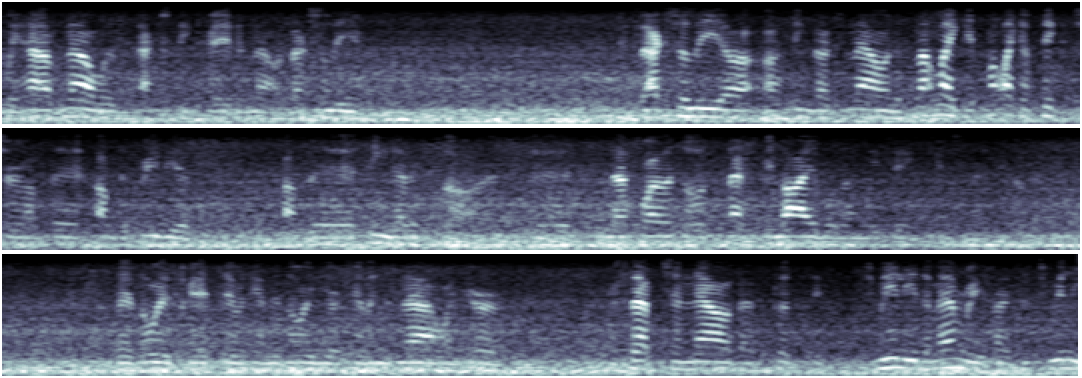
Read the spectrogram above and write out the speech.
we have now is actually created now, it's actually, it's actually a, a thing that's now, and it's not like, it's not like a picture of the, of the previous of the thing that it saw. It's, uh, that's why it's less reliable than we think. there's always creativity and there's always your feelings now and your perception now that could, it's really the memories. Right? It's really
